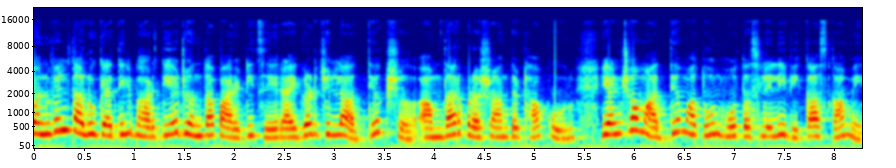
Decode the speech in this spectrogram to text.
पनवेल तालुक्यातील भारतीय जनता पार्टीचे रायगड जिल्हा अध्यक्ष आमदार प्रशांत ठाकूर यांच्या माध्यमातून होत असलेली विकास कामे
